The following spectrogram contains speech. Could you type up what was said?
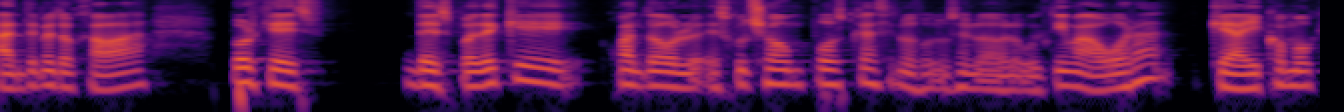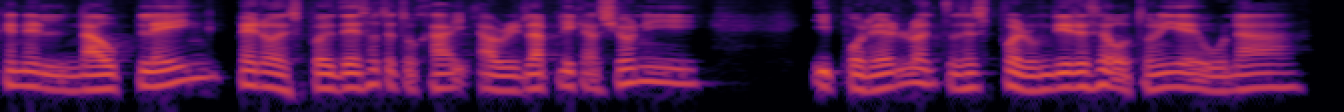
antes me tocaba, porque después de que cuando he escuchado un podcast en, los, en la última hora, que hay como que en el Now Playing, pero después de eso te toca abrir la aplicación y y ponerlo, entonces por hundir ese botón y de una...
